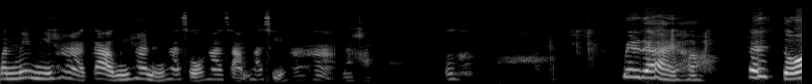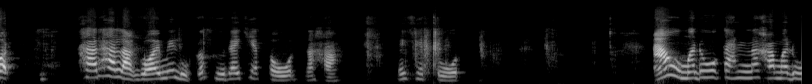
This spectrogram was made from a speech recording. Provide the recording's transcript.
มันไม่มีห้าเก้ามีห้าหนึ่งห้าสองห้าสามห้าสี่ห้าห้านะคะ เออ ไม่ได้ค่ะได้โต๊ดถ้าถ้าหลักร้อยไม่หลุดก็คือได้แค่โต๊ดนะคะ ได้แค่โต๊ดเอ้ามาดูกันนะคะ มาดู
